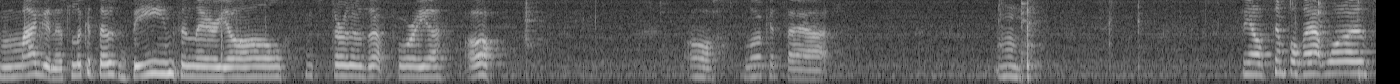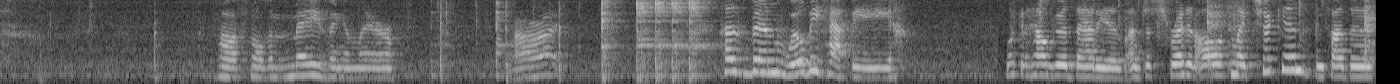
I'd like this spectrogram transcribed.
my goodness, look at those beans in there y'all. Let me stir those up for you. Oh, oh look at that. Mm. See how simple that was? Oh, it smells amazing in there. All right. Husband will be happy. Look at how good that is. I've just shredded all of my chicken inside the,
